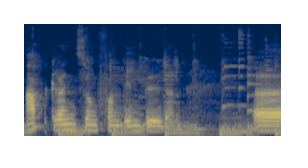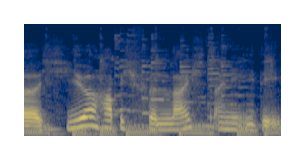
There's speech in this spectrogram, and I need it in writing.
Abgrenzung von den Bildern. Äh, hier habe ich vielleicht eine Idee.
